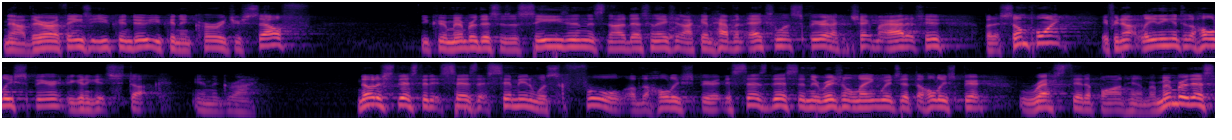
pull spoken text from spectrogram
Now, there are things that you can do. You can encourage yourself. You can remember this is a season, it's not a destination. I can have an excellent spirit, I can check my attitude, but at some point, if you're not leaning into the Holy Spirit, you're going to get stuck in the grind. Notice this that it says that Simeon was full of the Holy Spirit. It says this in the original language that the Holy Spirit rested upon him. Remember this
